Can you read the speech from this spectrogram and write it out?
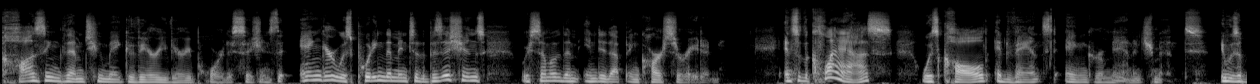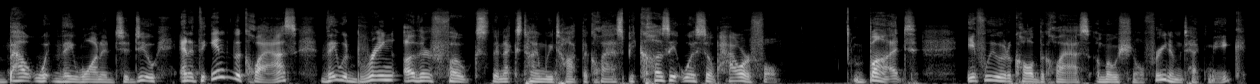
causing them to make very, very poor decisions, that anger was putting them into the positions where some of them ended up incarcerated. And so the class was called Advanced Anger Management. It was about what they wanted to do. And at the end of the class, they would bring other folks the next time we taught the class because it was so powerful. But if we would have called the class Emotional Freedom Technique,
